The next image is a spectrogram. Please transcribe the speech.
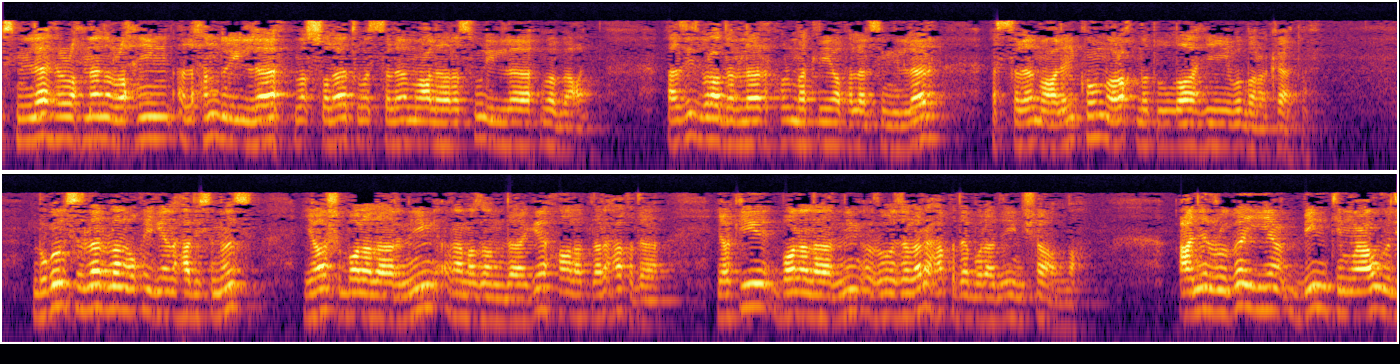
بسم الله الرحمن الرحيم الحمد لله والصلاة والسلام على رسول الله وبعد aziz birodarlar hurmatli opalar singillar assalomu alaykum va rahmatullohi va barakatuh bugun sizlar bilan o'qiydigan hadisimiz yosh bolalarning ramazondagi holatlari haqida yoki bolalarning ro'zalari haqida bo'ladi inshaalloh عن الربيع بنت معوذ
